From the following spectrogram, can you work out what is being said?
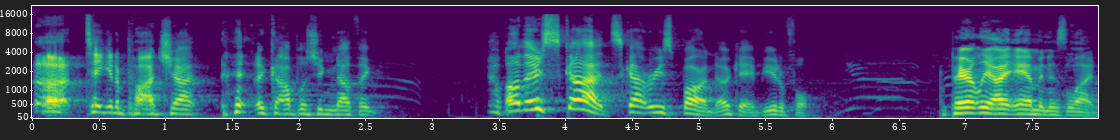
Ugh, taking a pot shot, accomplishing nothing. Oh, there's Scott. Scott respawned. Okay, beautiful. Apparently, I am in his line.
